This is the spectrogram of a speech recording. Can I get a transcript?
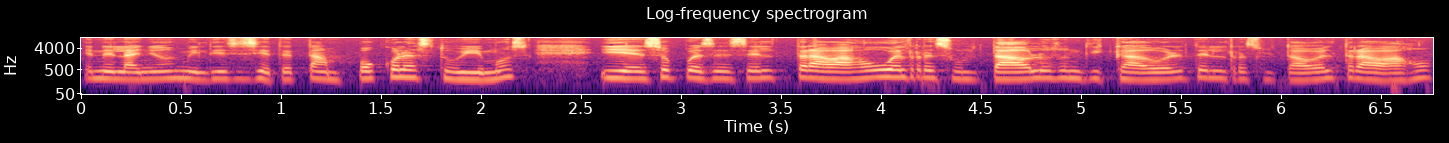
en el año 2017 tampoco las tuvimos y eso pues es el trabajo o el resultado, los indicadores del resultado del trabajo,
